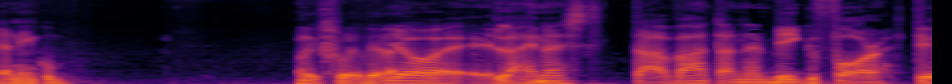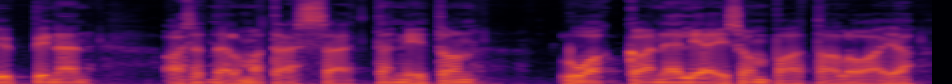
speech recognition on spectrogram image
ja niin kuin, oliko sulla vielä? Joo, lähinnä tämä on vähän tämmöinen Big Four-tyyppinen asetelma tässä, että niitä on luokkaa neljä isompaa taloa ja –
